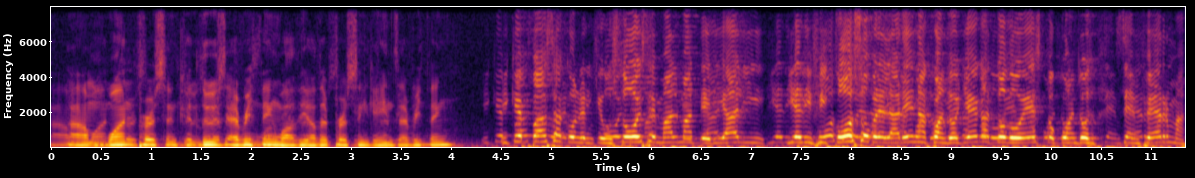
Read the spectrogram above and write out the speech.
um, one person could lose everything while the other person gains everything. ¿Y qué pasa con el que usó ese mal material y, y, edificó sobre la arena cuando llega todo esto, cuando se enferma,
